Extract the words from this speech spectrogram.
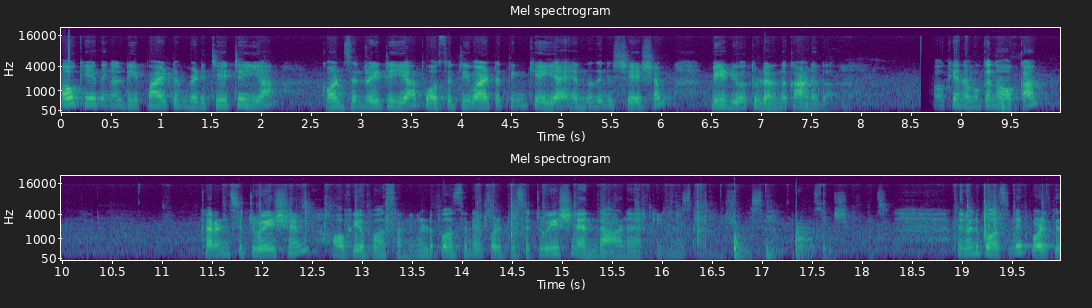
ഓക്കെ നിങ്ങൾ ഡീപ്പായിട്ട് മെഡിറ്റേറ്റ് ചെയ്യുക കോൺസെൻട്രേറ്റ് ചെയ്യുക പോസിറ്റീവായിട്ട് തിങ്ക് ചെയ്യുക എന്നതിന് ശേഷം വീഡിയോ തുടർന്ന് കാണുക. ഓക്കെ നമുക്ക് നോക്കാം. Current situation of your person നിങ്ങളുടെ പേഴ്സന്റെ ഇപ്പോഴത്തെ സിറ്റുവേഷൻ എന്താണ്? നിങ്ങളുടെ പേഴ്സന്റെ ഇപ്പോഴത്തെ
